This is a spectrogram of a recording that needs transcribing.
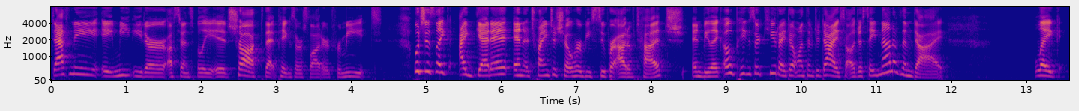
Daphne, a meat eater, ostensibly, is shocked that pigs are slaughtered for meat. Which is like, I get it, and trying to show her be super out of touch and be like, oh, pigs are cute. I don't want them to die. So I'll just say none of them die. Like,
